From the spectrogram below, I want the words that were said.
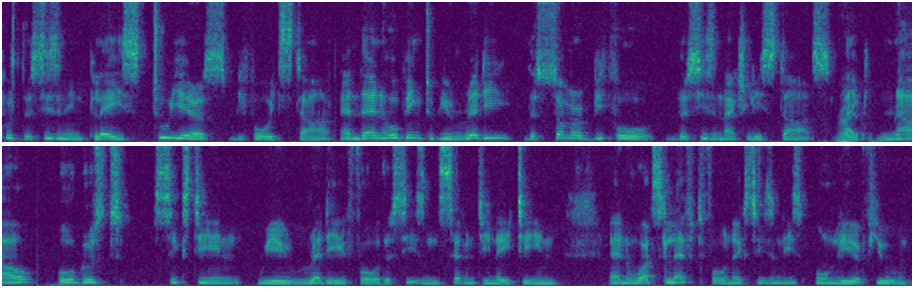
put the season in place two years before it starts, and then hoping to be ready the summer before the season actually starts. Right. Like now, August 16 we're ready for the season 17 18 and what's left for next season is only a few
